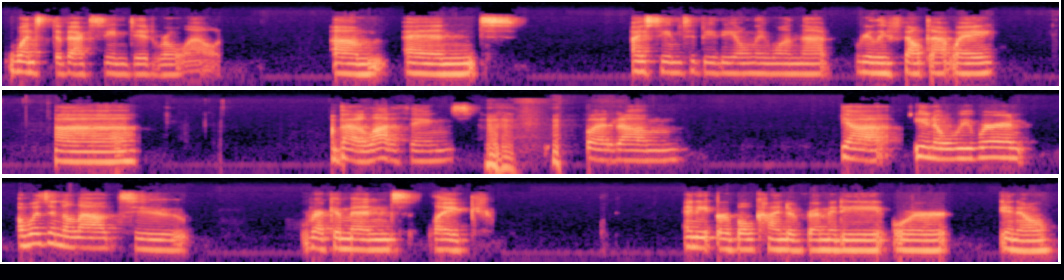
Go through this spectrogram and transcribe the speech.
once the vaccine did roll out, um, and I seem to be the only one that really felt that way uh, about a lot of things, but um, yeah, you know, we weren't. I wasn't allowed to recommend like any herbal kind of remedy or you know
